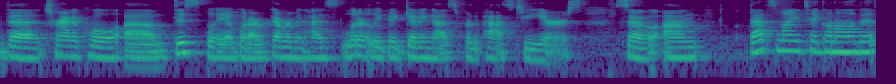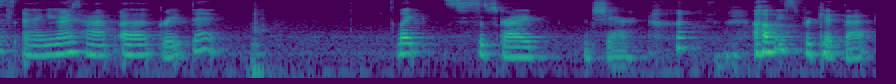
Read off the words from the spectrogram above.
the tyrannical um, display of what our government has literally been giving us for the past two years. So um, that's my take on all of this, and you guys have a great day. Like, subscribe, and share. I always forget that.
